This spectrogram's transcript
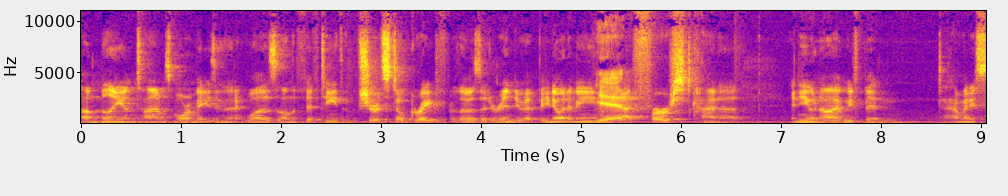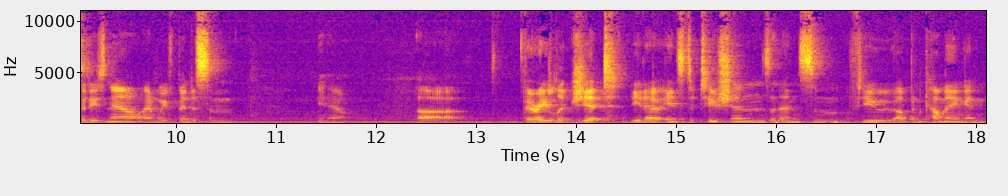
a million times more amazing than it was on the 15th. I'm sure it's still great for those that are into it, but you know what I mean? Like, Yeah. that first kind of, and you and I, we've been to how many cities now, and we've been to some, you know, uh, very legit, you know, institutions, and then some few up and coming, and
